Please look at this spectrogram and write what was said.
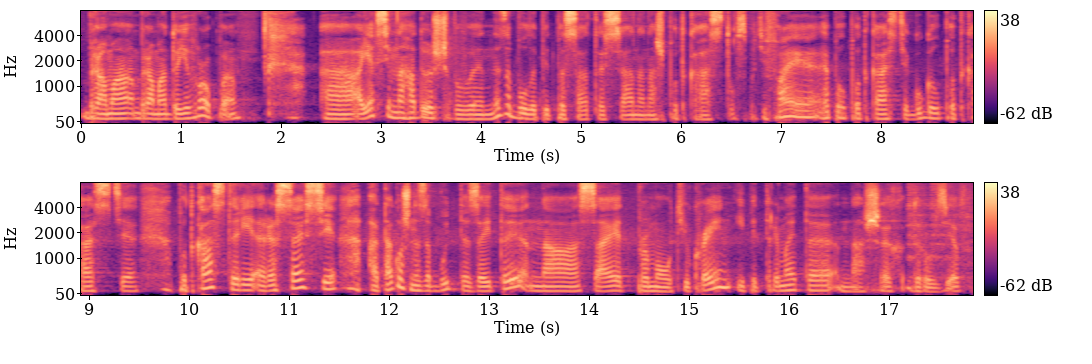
Брама, брама до Європи. А я всім нагадую, щоб ви не забули підписатися на наш подкаст у Spotify, Apple подкасті, Google подкасті, подкастері, RSS, а також не забудьте зайти на сайт Promote Ukraine і підтримайте наших друзів.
